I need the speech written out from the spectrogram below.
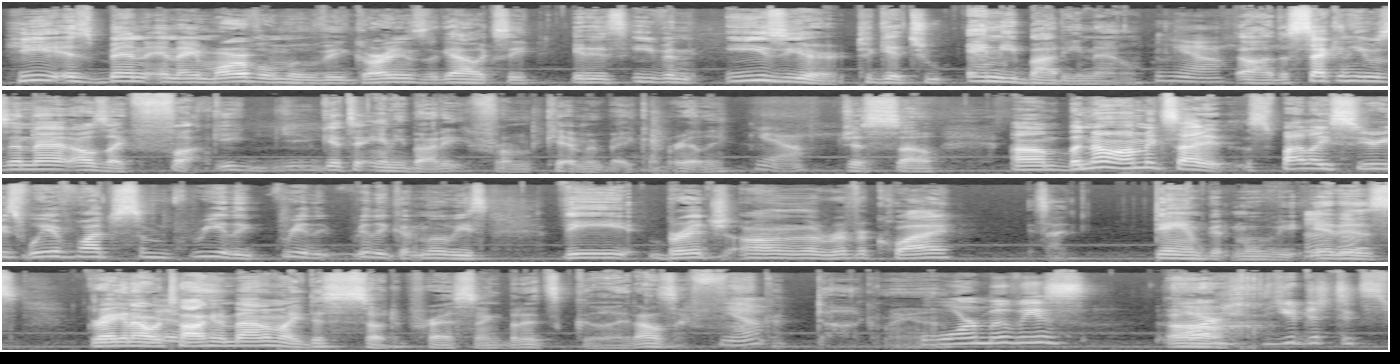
He has been in a Marvel movie, Guardians of the Galaxy. It is even easier to get to anybody now. yeah, Uh, the second he was in that, I was like, "Fuck, you, you get to anybody from Kevin Bacon, really." yeah. Just so. Um, but no, I'm excited. The Spotlight series, we have watched some really, really, really good movies. The Bridge on the River Kwai, it's a damn good movie. It is. Greg and I were Mm-hmm. Is. talking about. it. I'm like, this is so depressing, but it's good. I was like, fuck Yeah. a duck, man. War movies are Ugh. you just ex-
